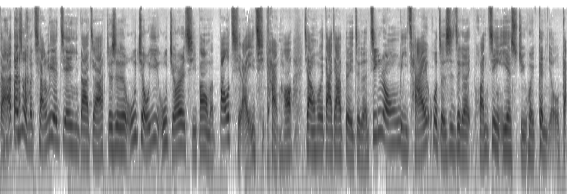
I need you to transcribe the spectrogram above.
待。啊，但是我们强烈建议大家，就是五九一五九二期帮我们包起来一起看哈，这样会大家对这个金融理财或者是这个环境 ESG 会更有感。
